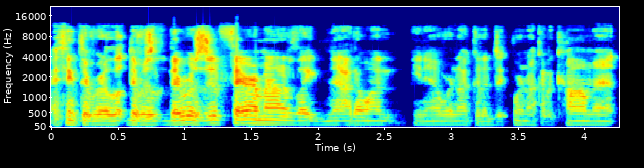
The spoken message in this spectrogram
I think there were there was there was a fair amount of like, no, I don't want, you know, we're not gonna we're not gonna comment.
